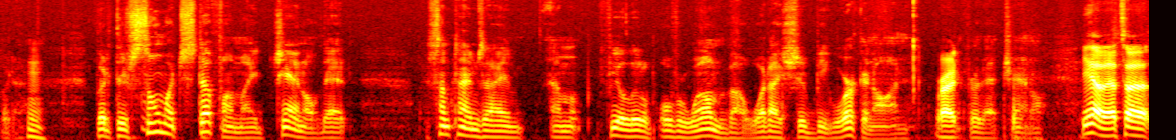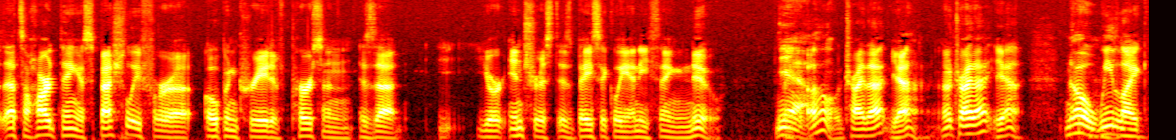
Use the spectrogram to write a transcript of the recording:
but uh, but there's so much stuff on my channel that sometimes i I'm feel a little overwhelmed about what i should be working on right for that channel Yeah, that's a that's a hard thing, especially for a open creative person. Is that y- your interest is basically anything new? Like, yeah oh, try that. Yeah. Oh, try that. Yeah. No, we Mm-hmm. like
